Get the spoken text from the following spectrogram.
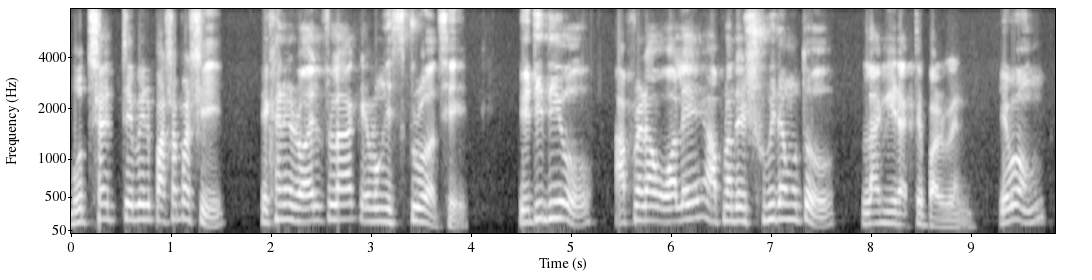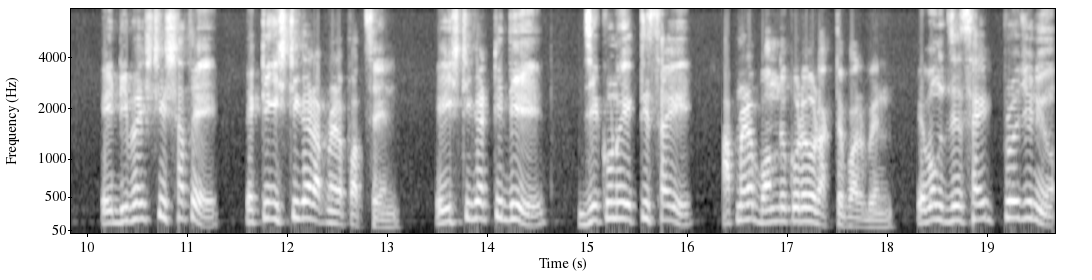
বোথ সাইড টেপের পাশাপাশি এখানে রয়্যাল ফ্ল্যাগ এবং স্ক্রু আছে। এটি দিয়েও আপনারা ওয়ালে আপনাদের সুবিধা মতো লাগিয়ে রাখতে পারবেন। এবং এই ডিভাইসটির সাথে একটি স্টিকার আপনারা পাচ্ছেন। এই স্টিকারটি দিয়ে যে কোনো একটি সাইড আপনারা বন্ধ করেও রাখতে পারবেন এবং যে সাইড প্রয়োজনীয়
